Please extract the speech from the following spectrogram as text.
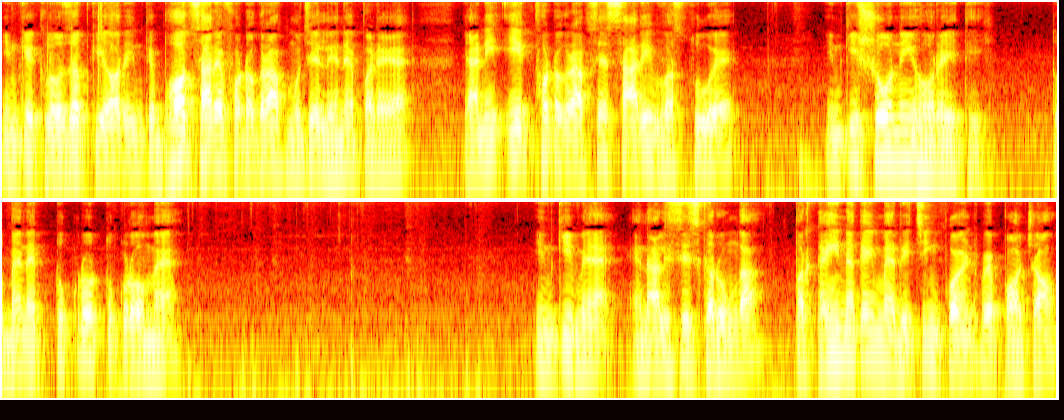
इनके क्लोज़अप की और इनके बहुत सारे फ़ोटोग्राफ मुझे लेने पड़े हैं। यानी एक फ़ोटोग्राफ से सारी वस्तुएँ इनकी शो नहीं हो रही थी। तो मैंने टुकड़ों टुकड़ों में इनकी मैं एनालिसिस करूँगा, पर कहीं ना कहीं मैं रीचिंग पॉइंट पे पहुँचाऊँ,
